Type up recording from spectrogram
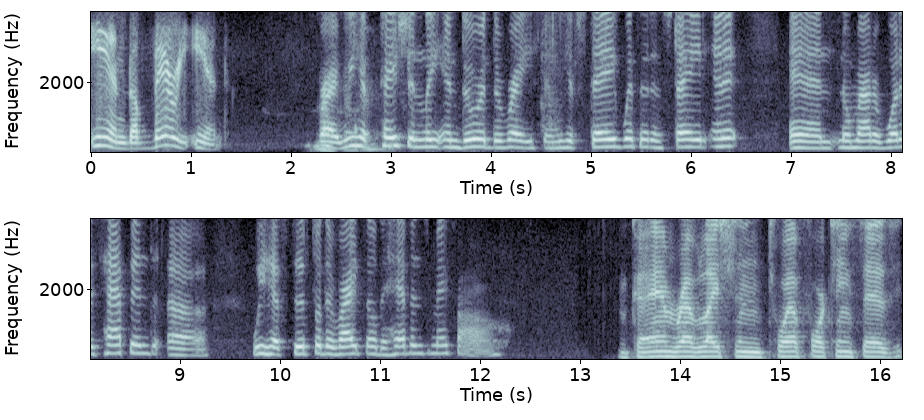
end, the very end. Right. We have patiently endured the race and we have stayed with it and stayed in it. And no matter what has happened, uh, we have stood for the right, though the heavens may fall. Okay, and Revelation 12, 14 says,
